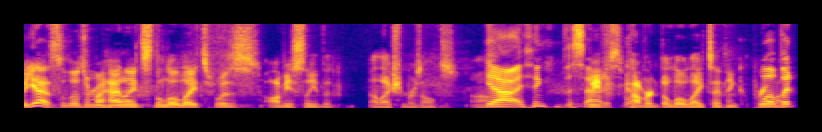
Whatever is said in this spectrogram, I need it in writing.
But yeah, so those are my highlights. The lowlights was obviously the election results. Um, yeah. I think the saddest. we've saddest one- covered the lowlights. I think pretty well. well, but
